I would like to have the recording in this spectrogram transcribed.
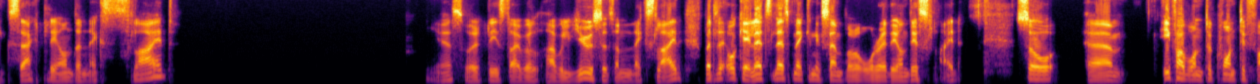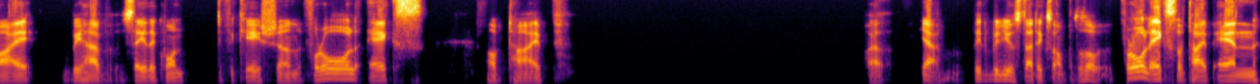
exactly on the next slide. Yes, or at least I will I will use it on the next slide. But okay, let's let's make an example already on this slide. So um, if I want to quantify we have, say, the quantification for all x of type. Well, yeah, we'll, we'll use that example. So for all x of type n,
